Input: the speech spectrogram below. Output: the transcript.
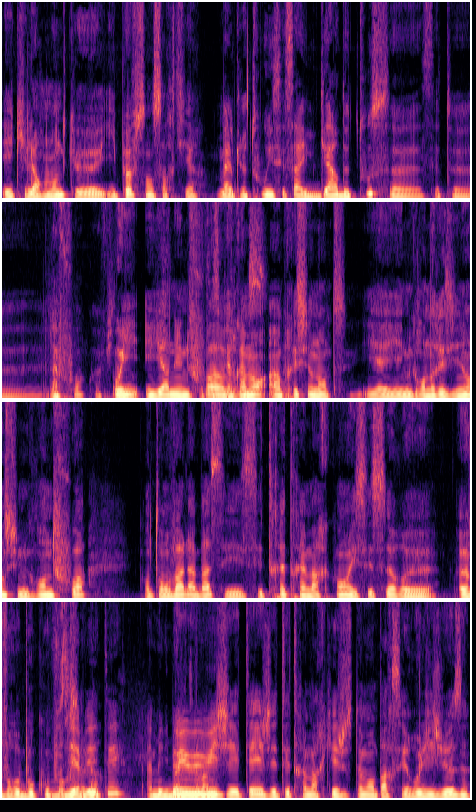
et qui leur montrent qu'ils peuvent s'en sortir. Malgré tout, oui, c'est ça, ils gardent tous cette, la foi. Quoi, oui, ils gardent une foi vraiment impressionnante. Il y, a, une grande résilience, une grande foi. Quand on va là-bas, c'est très, très marquant et ces sœurs œuvrent beaucoup pour Vous y avez été oui, oui, oui j'y étais. J'ai été très marquée justement par ces religieuses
